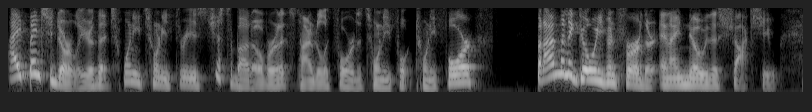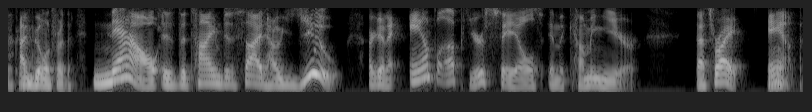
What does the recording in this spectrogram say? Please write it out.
I mentioned earlier that 2023 is just about over and it's time to look forward to 2024. But I'm going to go even further, and I know this shocks you. Okay. I'm going further. Now is the time to decide how you are going to amp up your sales in the coming year. That's right, Mhm. AMP.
